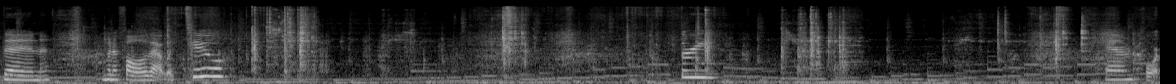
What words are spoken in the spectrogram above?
then I'm gonna follow that with two, three, and four.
